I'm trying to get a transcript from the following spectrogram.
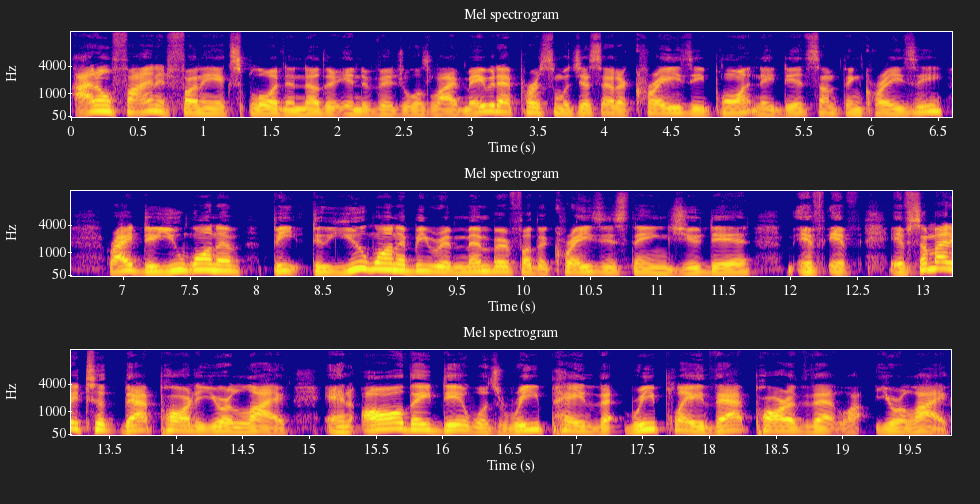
I don't find it funny exploiting another individual's life. Maybe that person was just at a crazy point and they did something crazy, right? Do you want to be do you want to be remembered for the craziest things you did? If if if somebody took that part of your life and all they did was repay that replay that part of that your life,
